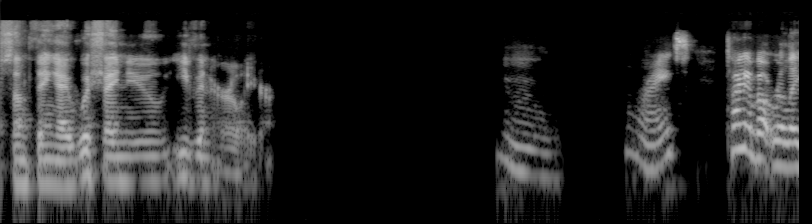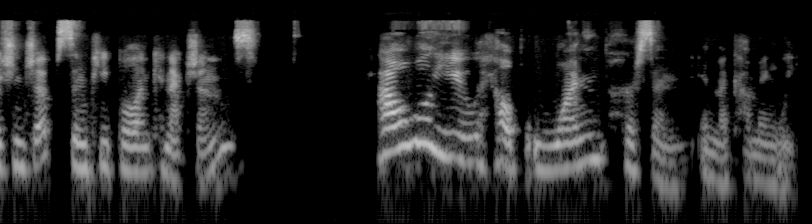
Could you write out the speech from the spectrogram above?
something I wish I knew even earlier. Hmm. All right. Talking about relationships and people and connections, how will you help one person in the coming week?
